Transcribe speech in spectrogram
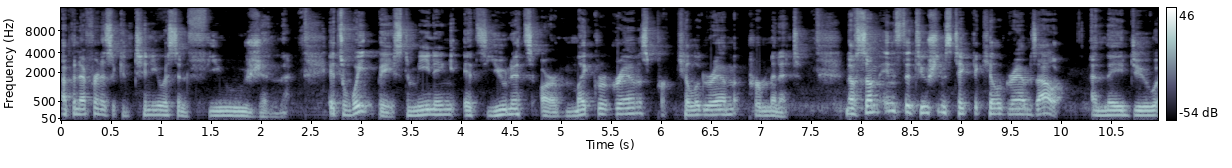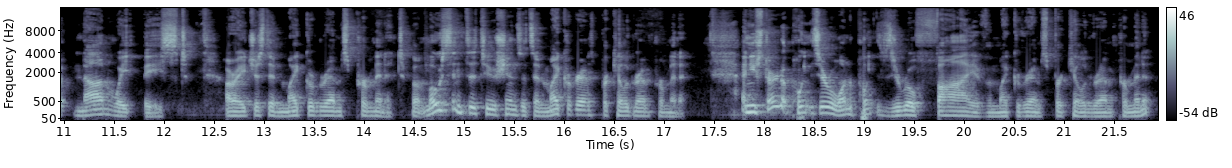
epinephrine is a continuous infusion. It's weight-based, meaning its units are micrograms per kilogram per minute. Now, some institutions take the kilograms out and they do non-weight based, all right, just in micrograms per minute. But most institutions, it's in micrograms per kilogram per minute. And you start at 0.01 to 0.05 micrograms per kilogram per minute,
